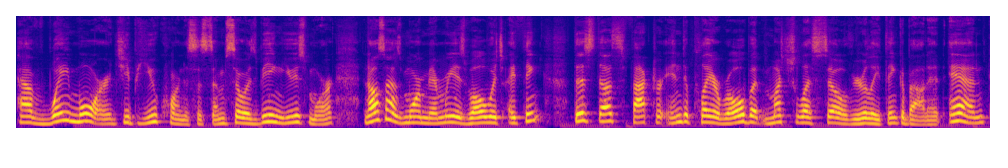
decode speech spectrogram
have way more GPU core in the system, so it's being used more. It also has more memory as well, which I think this does factor into play a role, but much less so if you really think about it. And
